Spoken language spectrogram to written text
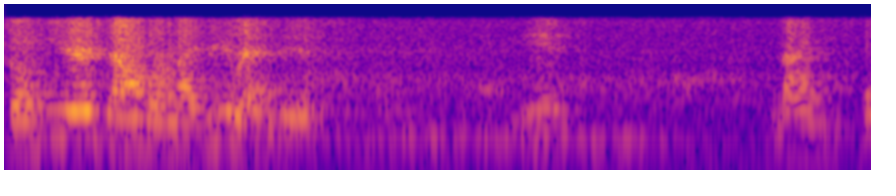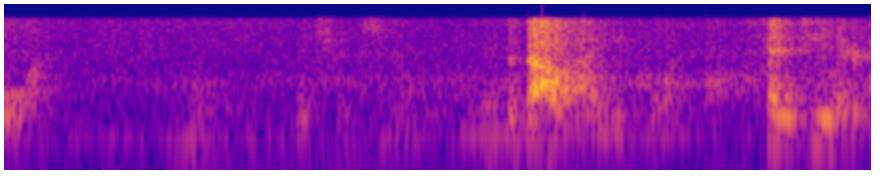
So here, down where my rear end is, it's 94. Make sure. It's about 94 centimeters.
